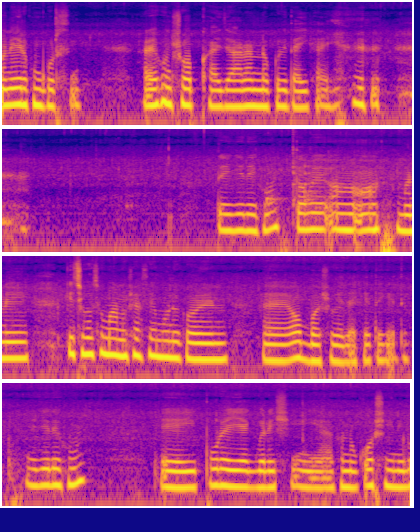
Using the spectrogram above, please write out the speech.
মানে এরকম করছি। আর এখন সব খায়, যা রান্না করি তাই খাই তো এই যে দেখুন, তবে মানে কিছু কিছু মানুষ আছে, মনে করেন অভ্যাস হয়ে যায় খেতে খেতে। এই যে দেখুন, এই পুরাই একবারে এখনও কষিয়ে নেব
